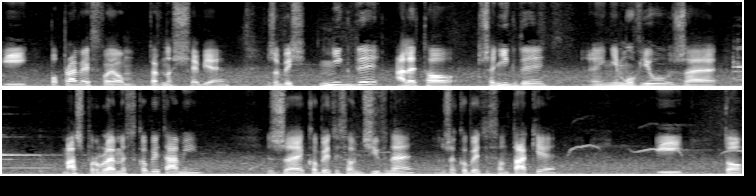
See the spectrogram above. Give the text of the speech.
i poprawiaj swoją pewność siebie, żebyś nigdy, ale to przenigdy y, nie mówił, że masz problemy z kobietami, że kobiety są dziwne, że kobiety są takie i to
